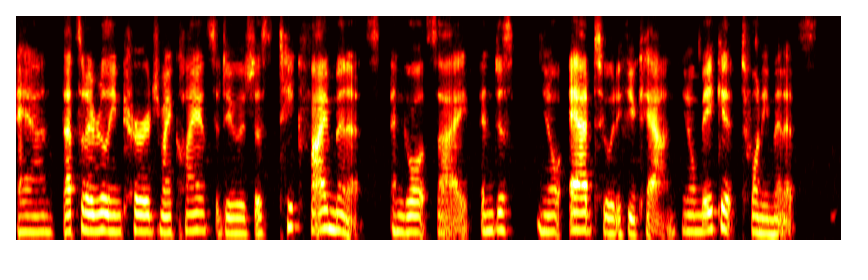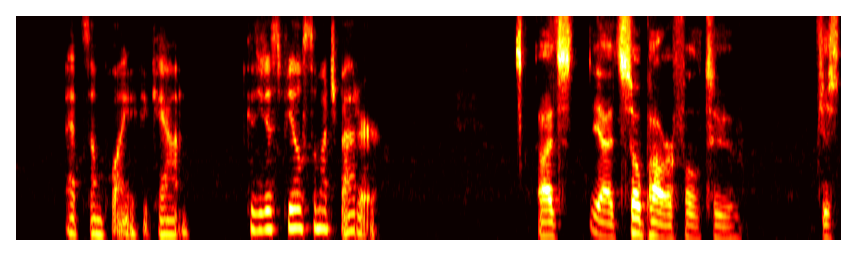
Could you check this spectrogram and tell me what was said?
And that's what I really encourage my clients to do is just take 5 minutes and go outside and just you know add to it if you can. You know make it 20 minutes at some point if you can because you just feel so much better. Uh, it's yeah it's so powerful to just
